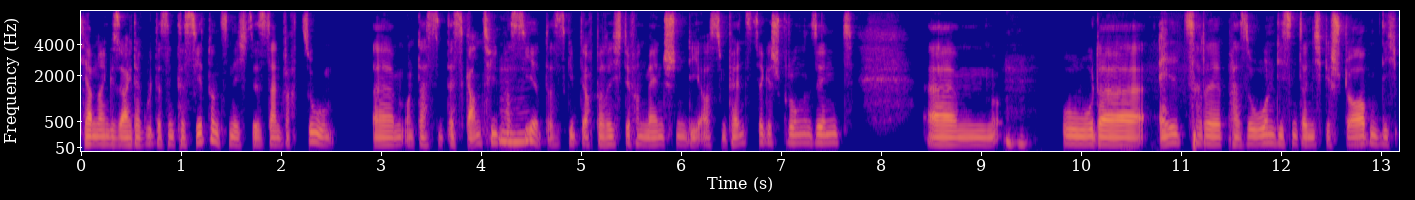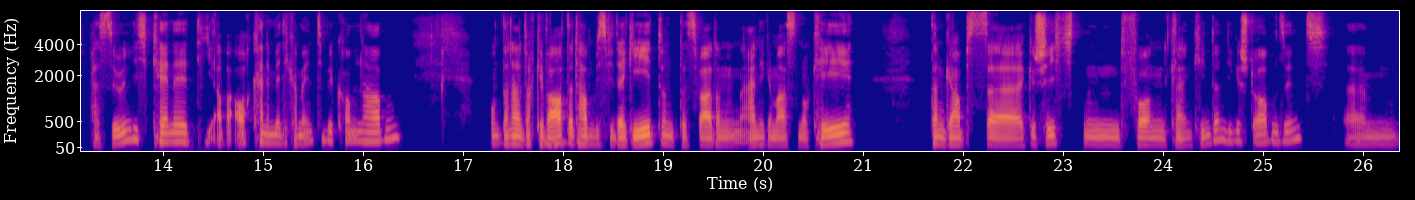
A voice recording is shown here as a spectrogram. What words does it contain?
Die haben dann gesagt: „Ja gut, das interessiert uns nicht, das ist einfach zu.“ Ähm, und das da ist ganz viel Mhm. passiert. Also, es gibt ja auch Berichte von Menschen, die aus dem Fenster gesprungen sind, ähm, Mhm. oder ältere Personen, die sind dann nicht gestorben, die ich persönlich kenne, die aber auch keine Medikamente bekommen haben und dann einfach Mhm. gewartet haben, bie's wieder geht und das war dann einigermaßen okay. Dann gab's, äh, Geschichten von kleinen Kindern, die gestorben sind, ähm,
